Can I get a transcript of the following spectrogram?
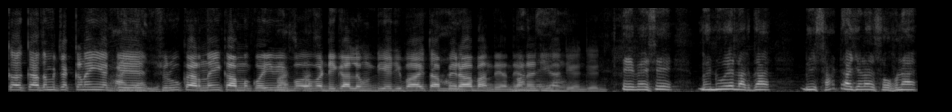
ਕ- ਕਦਮ ਚੱਕਣਾ ਹੀ ਅੱਗੇ। ਸ਼ੁਰੂ ਕਰਨਾ ਹੀ ਕੰਮ ਕੋਈ ਵੀ ਬ- ਵੱਡੀ ਗੱਲ ਹੁੰਦੀ ਹੈ ਜੀ ਬਾਅਦ 'ਚ ਤਾਂ ਆਪੇ ਰਾਹ ਬੰਦੇ ਜਾਂਦੇ ਆ ਨਾ ਬਣਦੇ ਜੀ। ਹਾਂਜੀ ਹਾਂਜੀ ਹਾਂਜੀ। ਤੇ ਵੈਸੇ ਮੈਨੂੰ ਇਹ ਲੱਗਦਾ ਵੀ ਸਾਡਾ ਜਿਹੜਾ ਸੁਪਨਾ ਹੈ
